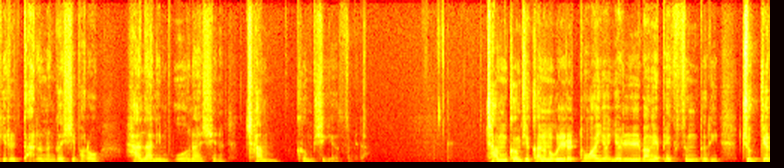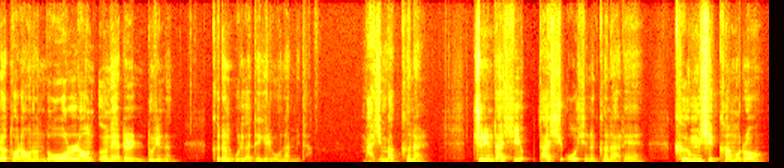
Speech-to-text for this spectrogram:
길을 따르는 것이 바로 하나님 원하시는 참 금식이었습니다. 참 금식하는 우리를 통하여 열방의 백성들이 주께로 돌아오는 놀라운 은혜를 누리는 그런 우리가 되기를 원합니다. 마지막 그날 주님 다시 다시 오시는 그날에 금식함으로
